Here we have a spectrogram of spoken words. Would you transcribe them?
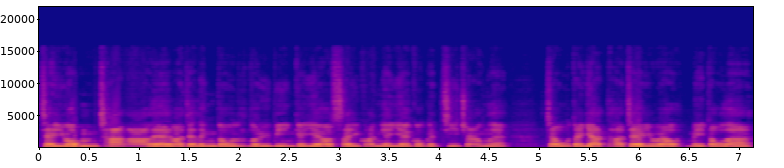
即係如果唔刷牙咧，或者令到裏邊嘅呢一個細菌嘅呢一個嘅滋長咧，就第一嚇即係要有味道啦。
